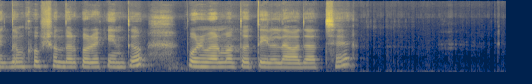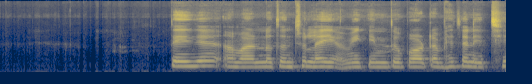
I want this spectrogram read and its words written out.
একদম খুব সুন্দর করে কিন্তু পরিমাণ মতো তেল দেওয়া যাচ্ছে। তো এই যে আমার নতুন চুলাই আমি কিন্তু পরোটা ভেজে নিচ্ছি।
